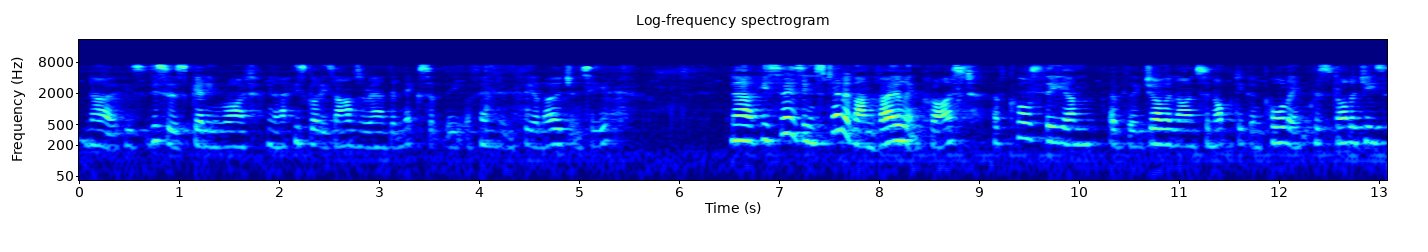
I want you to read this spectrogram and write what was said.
No, this is getting right. You know, he's got his arms around the necks of the offending theologians here. Now, he says instead of unveiling Christ, of course, the, um, of the Johannine Synoptic and Pauline Christologies,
